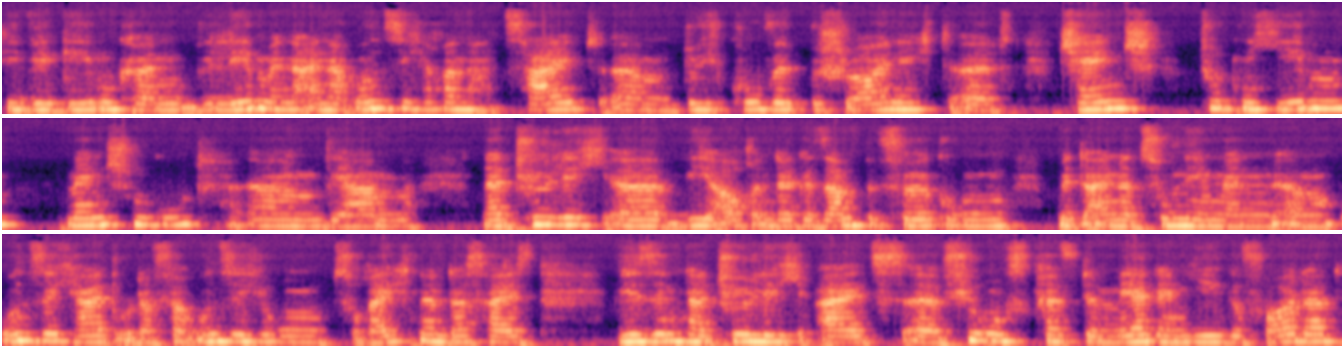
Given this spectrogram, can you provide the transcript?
die wir geben können. Wir leben in einer unsicheren Zeit, ähm, durch Covid beschleunigt. Äh, Change tut nicht jedem Menschen gut. Ähm, wir haben natürlich, äh, wie auch in der Gesamtbevölkerung, mit einer zunehmenden ähm, Unsicherheit oder Verunsicherung zu rechnen. Das heißt, wir sind natürlich als äh, Führungskräfte mehr denn je gefordert,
